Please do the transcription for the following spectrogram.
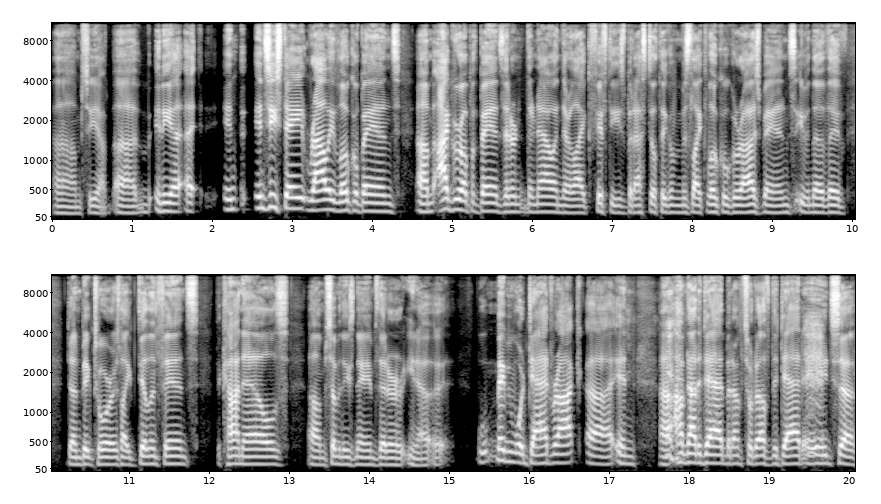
Um, so yeah, uh, any uh, uh in, NC State, Raleigh, local bands. Um, I grew up with bands that are they're now in their like 50s, but I still think of them as like local garage bands, even though they've done big tours like Dillon Fence, the Connells, um, some of these names that are you know uh, maybe more dad rock. Uh, and uh, I'm not a dad, but I'm sort of of the dad age. So,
